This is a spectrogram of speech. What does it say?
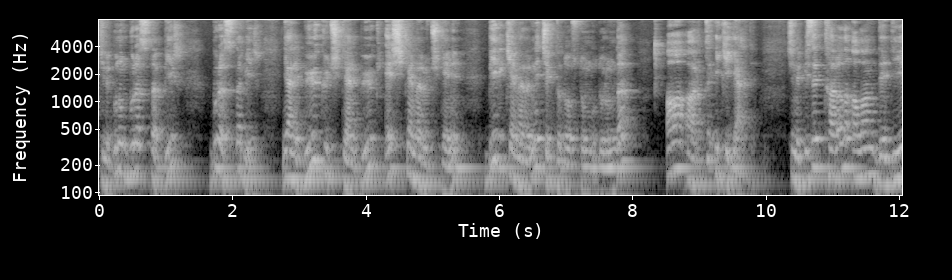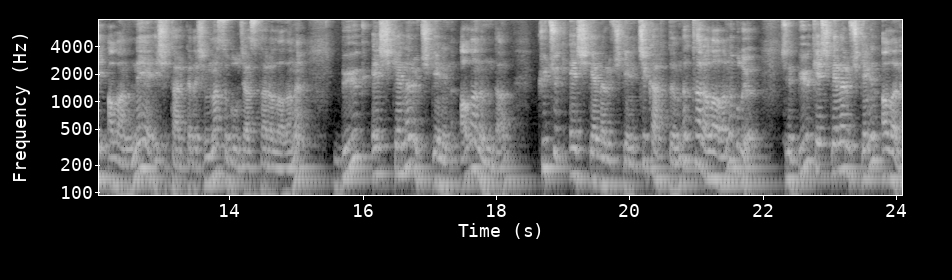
Şimdi bunun burası da 1. Burası da 1. Yani büyük üçgen, büyük eşkenar üçgenin bir kenarı ne çıktı dostum bu durumda? A artı 2 geldi. Şimdi bize taralı alan dediği alan neye eşit arkadaşım? Nasıl bulacağız taralı alanı? Büyük eşkenar üçgenin alanından küçük eşkenar üçgeni çıkarttığımda taralı alanı buluyorum. Şimdi büyük eşkenar üçgenin alanı.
